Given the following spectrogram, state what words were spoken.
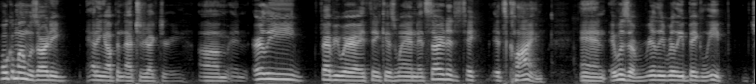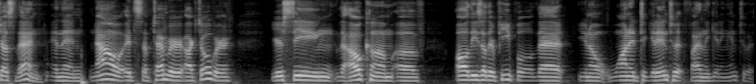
Pokemon was already heading up in that trajectory. Um, in early February, I think, is when it started to take its climb, and it was a really really big leap just then. And then now it's September, October. You're seeing the outcome of all these other people that you know wanted to get into it finally getting into it.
